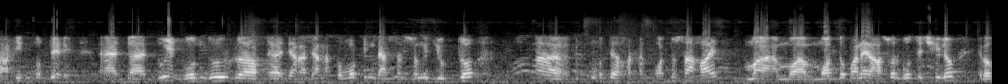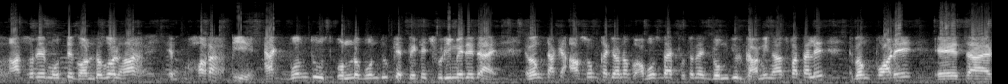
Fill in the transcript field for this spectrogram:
বাড়ির মধ্যে দুই বন্ধুর যারা যারা প্রমোটিং ব্যবসার সঙ্গে যুক্ত মধ্যে হঠাৎ বচসা হয় মদ্যপানের আসর বসেছিল এবং আসরের মধ্যে গন্ডগোল হয় এবং হঠাৎই এক বন্ধু অন্য বন্ধুকে পেটে ছুরি মেরে দেয় এবং তাকে আশঙ্কাজনক অবস্থায় প্রথমে ডোমজুর গ্রামীণ হাসপাতালে এবং পরে তার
